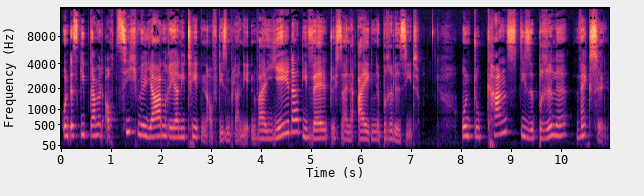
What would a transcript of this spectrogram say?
und es gibt damit auch zig Milliarden Realitäten auf diesem Planeten, weil jeder die Welt durch seine eigene Brille sieht. Und du kannst diese Brille wechseln.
